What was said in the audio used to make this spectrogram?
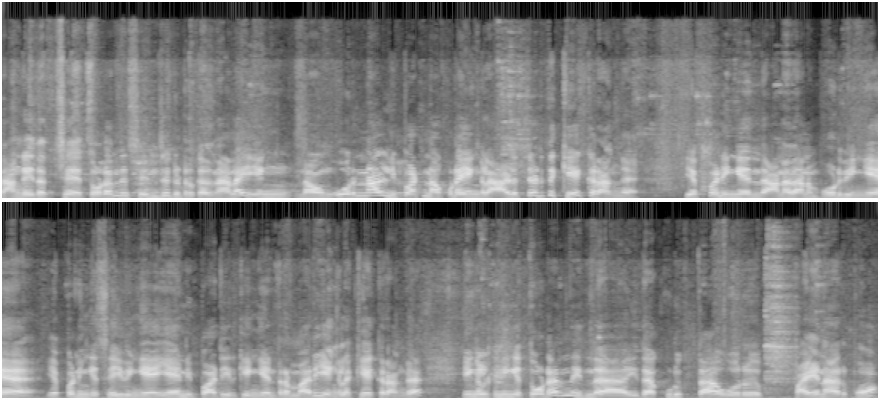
நாங்கள் இதை செ தொடர்ந்து செஞ்சுக்கிட்டு இருக்கிறதுனால எங் நான் ஒரு நாள் நிப்பாட்டினா கூட எங்களை அடுத்தடுத்து கேட்குறாங்க எப்போ நீங்கள் இந்த அன்னதானம் போடுவீங்க? எப்போ நீங்கள் செய்வீங்க? ஏன் நிப்பாட்டி இருக்கீங்கன்ற மாதிரி எங்களை கேட்குறாங்க எங்களுக்கு நீங்கள் தொடர்ந்து இந்த இதை கொடுத்தா ஒரு பயனாக இருக்கும்.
